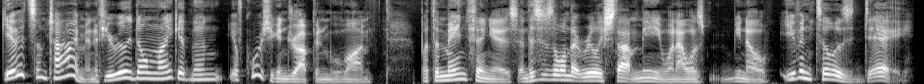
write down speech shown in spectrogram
give it some time. And if you really don't like it then of course you can drop and move on. But the main thing is, and this is the one that really stopped me when I was, you know, even till this day,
